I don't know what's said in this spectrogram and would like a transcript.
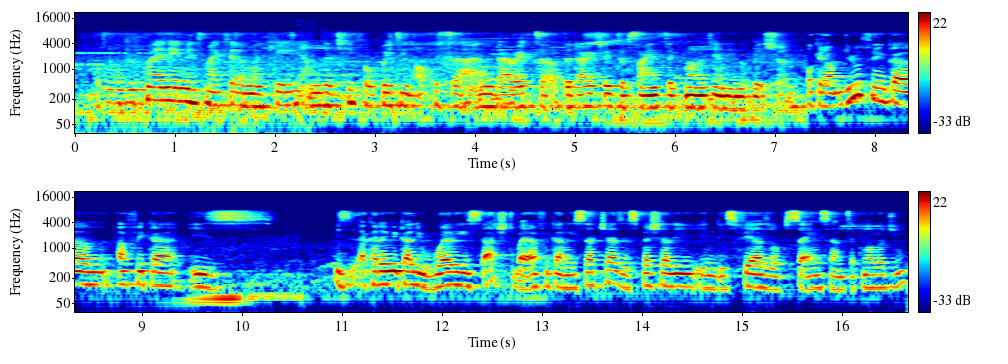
My name is Michaela McKay. I'm the Chief Operating Officer and Director of the Directorate of Science, Technology and Innovation. Okay, um, do you think um, Africa is is academically well researched by African researchers, especially in the spheres of science and technology?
